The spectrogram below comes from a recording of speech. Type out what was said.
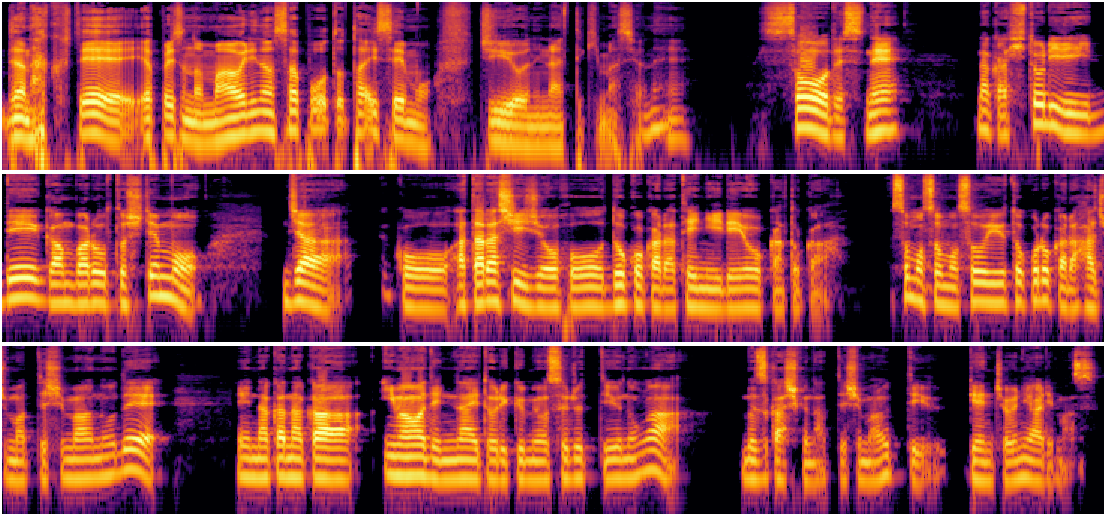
じゃなくて、やっぱりその周りのサポート体制も重要になってきますよね。そうですね。なんか一人で頑張ろうとしても、じゃあ、こう、新しい情報をどこから手に入れようかとか、そもそもそういうところから始まってしまうので、えなかなか今までにない取り組みをするっていうのが難しくなってしまうっていう現状にあります。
